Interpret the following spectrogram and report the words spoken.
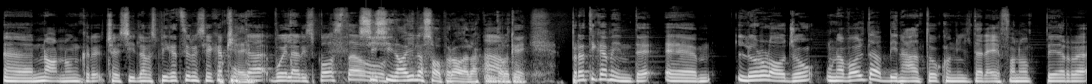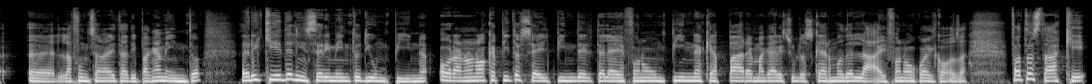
Uh, no, non credo. Cioè, sì, la spiegazione si è capita. Okay. Vuoi la risposta? O... Sì, sì, no, io la so, però raccontala ah, okay. tu. Praticamente ehm, l'orologio, una volta abbinato con il telefono per eh, la funzionalità di pagamento, richiede l'inserimento di un PIN. Ora non ho capito se è il PIN del telefono, un PIN che appare magari sullo schermo dell'iPhone o qualcosa. Fatto sta che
